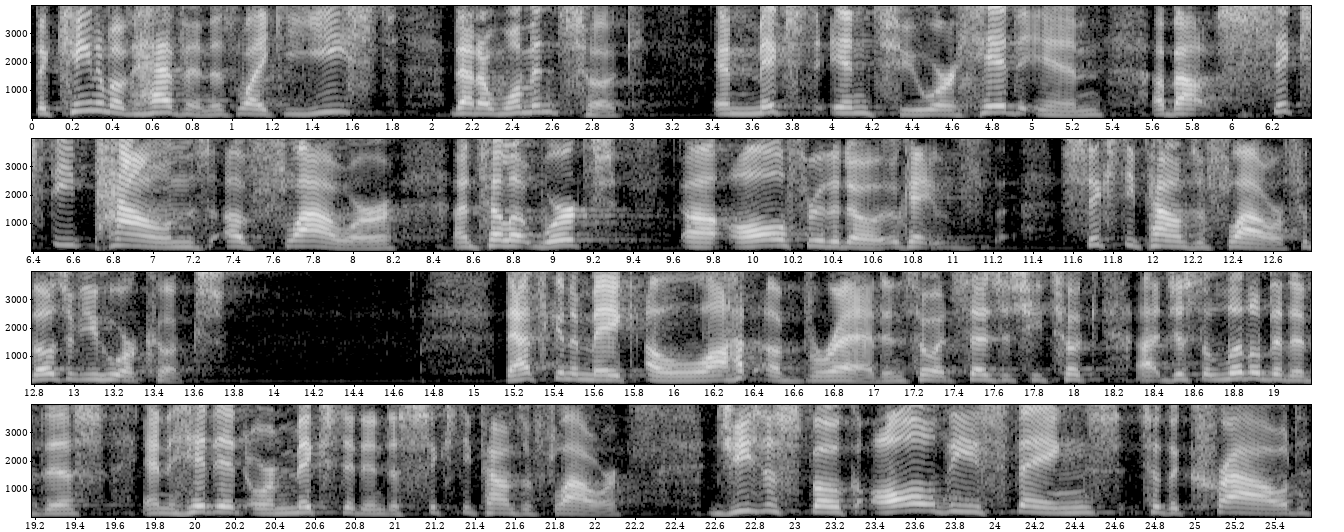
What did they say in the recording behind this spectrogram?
The kingdom of heaven is like yeast that a woman took and mixed into or hid in about 60 pounds of flour until it worked uh, all through the dough. Okay, 60 pounds of flour. For those of you who are cooks, that's going to make a lot of bread. And so it says that she took uh, just a little bit of this and hid it or mixed it into 60 pounds of flour. Jesus spoke all these things to the crowd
